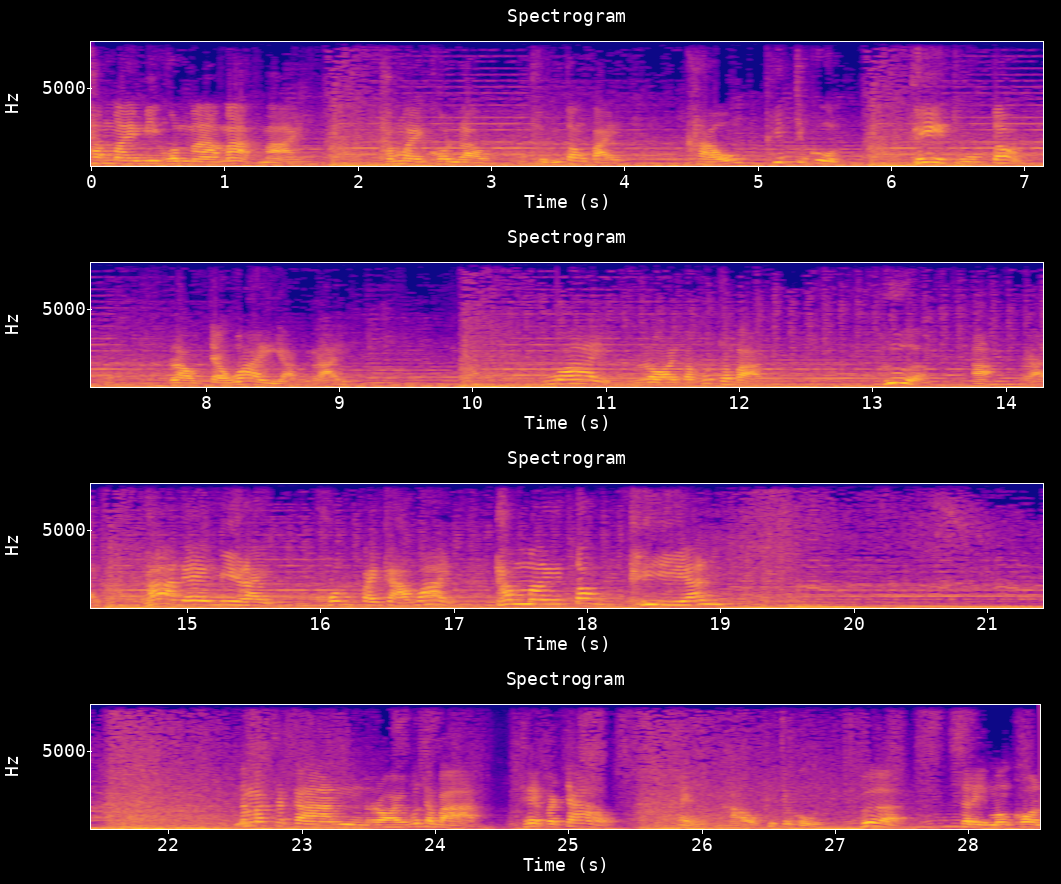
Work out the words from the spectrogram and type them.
ทำไมมีคนมามากมายทำไมคนเราถึงต้องไป เขาพิจกูดที่ถูกต้อง เราจะไหว้อย่างไรไหว้รอยพระพุทธบาทเพื่ออะไรผ้าแดงมีอะไร คนไปกราบไหว้ทำไมต้องเขียนนมัสการรอยพุทธบาท เทพเจ้า แห่งเขาพิจกูดเพื่อสิริมงคล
